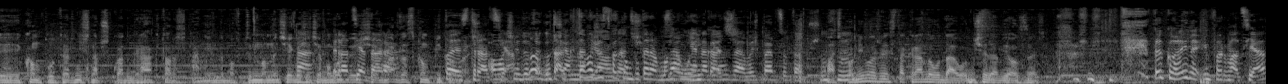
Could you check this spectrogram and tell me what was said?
y, komputer, niż na przykład gra aktorska, nie? No bo w tym momencie jego Tak, życie mogłoby racja, się Darek. bardzo skomplikować. To jest racja. O właśnie do No tego tak, chciałam towarzystwa nawiązać. komputera można Za mnie unikać. nawiązałeś, bardzo dobrze. Patrz, pomimo, że jest tak rano, udało mi się nawiązać. To kolejna informacja.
